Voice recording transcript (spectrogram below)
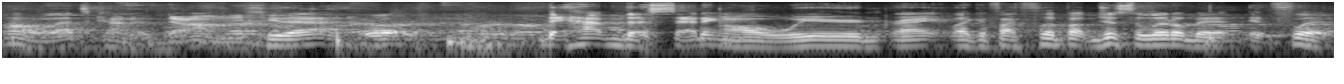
Oh, that's kind of dumb. You see that? They have the setting all weird, right? Like if I flip up just a little bit, it flips.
